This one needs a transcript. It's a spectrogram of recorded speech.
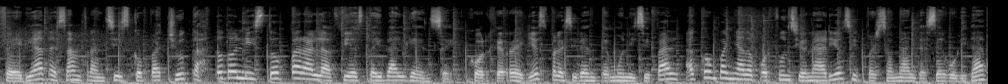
Feria de San Francisco Pachuca, todo listo para la fiesta hidalguense. Jorge Reyes, presidente municipal, acompañado por funcionarios y personal de seguridad,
